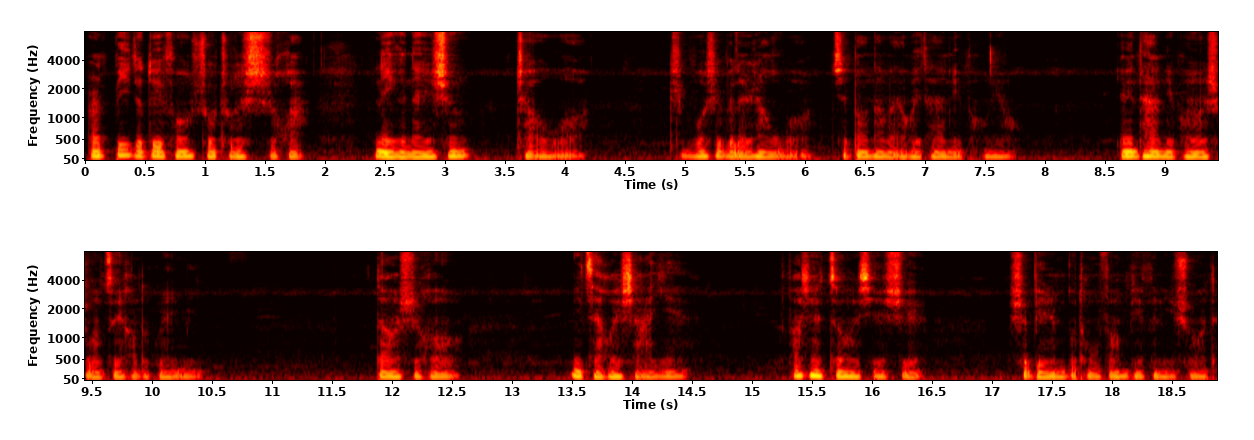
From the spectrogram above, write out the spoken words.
而逼得对方说出了实话。那个男生找我，只不过是为了让我去帮他挽回他的女朋友，因为他的女朋友是我最好的闺蜜。到时候，你才会傻眼，发现总有些事是别人不同方便跟你说的。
